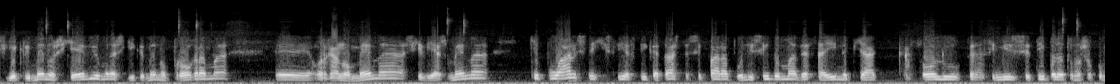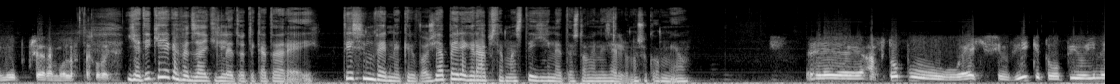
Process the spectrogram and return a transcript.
συγκεκριμένο σχέδιο, με ένα συγκεκριμένο πρόγραμμα, ε, οργανωμένα, σχεδιασμένα και που αν συνεχιστεί αυτή η κατάσταση πάρα πολύ σύντομα δεν θα είναι πια καθόλου, δεν θα θυμίζει σε τίποτα το νοσοκομείο που ξέραμε όλα αυτά τα χρόνια. Γιατί κύριε Καφετζάκη λέτε ότι καταραίει; Τι συμβαίνει ακριβώς, για περιγράψτε μας τι γίνεται στο Βενιζέλιο νοσοκομείο. Ε, αυτό που έχει συμβεί και το οποίο είναι,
